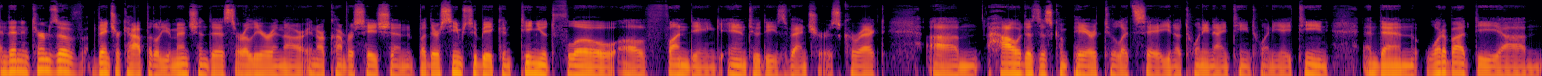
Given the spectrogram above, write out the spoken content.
And then in terms of venture capital, you mentioned this earlier in our in our conversation, but there seems to be a continued flow of funding into these ventures, correct? Um, how does this compare to let's say, you know, 2019, 2018? And then what about the um,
